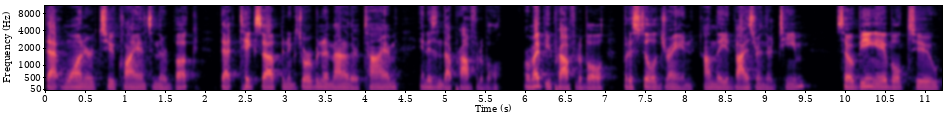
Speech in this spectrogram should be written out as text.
that one or two clients in their book that takes up an exorbitant amount of their time and isn't that profitable, or might be profitable, but is still a drain on the advisor and their team. So being able to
